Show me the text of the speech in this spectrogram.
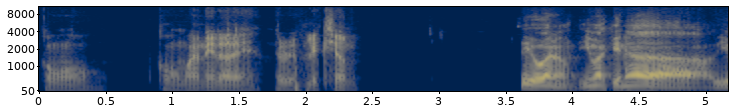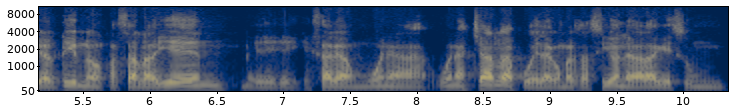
como, como manera de reflexión. Sí, bueno, y más que nada divertirnos, pasarla bien, eh, que salgan buenas, buenas charlas, pues la conversación la verdad que es un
